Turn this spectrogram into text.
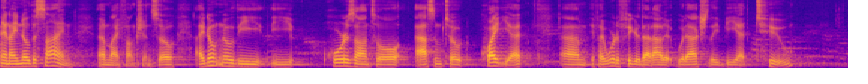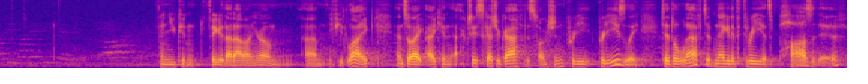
And I know the sign of my function. So I don't know the, the horizontal asymptote quite yet. Um, if I were to figure that out, it would actually be at 2 and you can figure that out on your own um, if you'd like. And so I, I, can actually sketch a graph of this function pretty, pretty easily. To the left of negative 3, it's positive.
